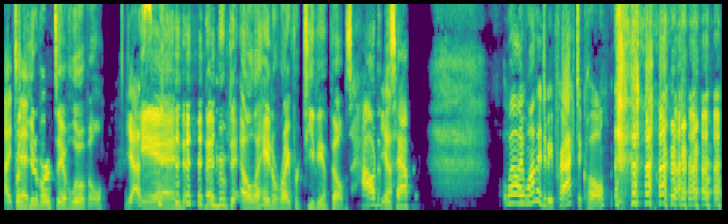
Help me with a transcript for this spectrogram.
I did. from the University of Louisville. Yes. And then moved to LA to write for TV and films. How did yeah. this happen? Well, I wanted to be practical. I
